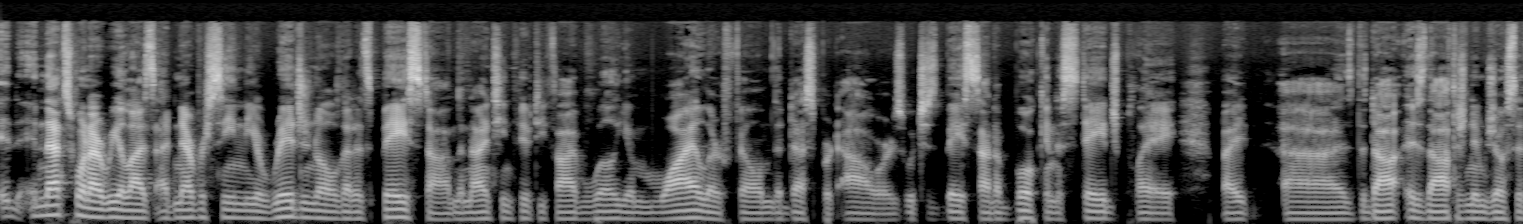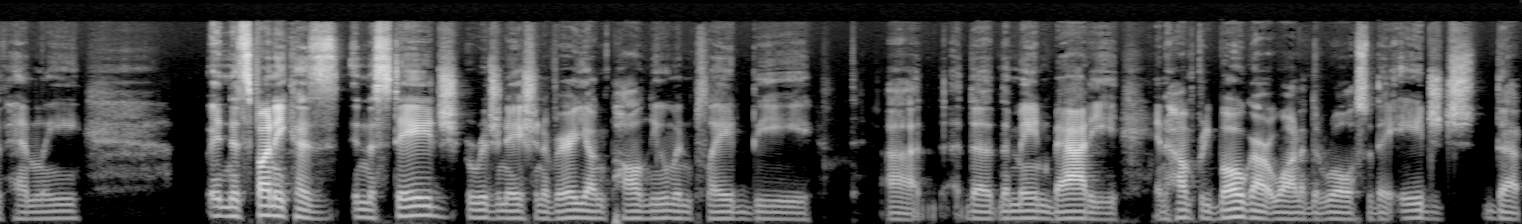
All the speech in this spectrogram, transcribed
and that's when I realized I'd never seen the original that it's based on, the 1955 William Wyler film, The Desperate Hours, which is based on a book and a stage play by uh, the is the author's name Joseph Henley. And it's funny because in the stage origination, a very young Paul Newman played the uh, the the main baddie, and Humphrey Bogart wanted the role, so they aged that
